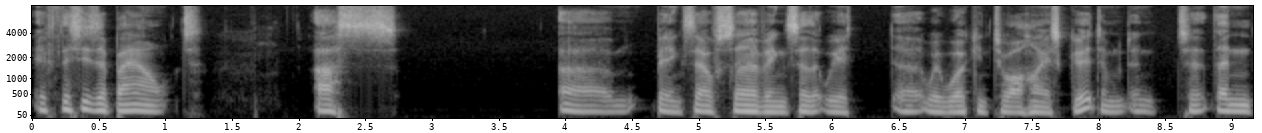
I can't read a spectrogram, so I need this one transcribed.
if this is about us um, being self-serving, so that we're uh, we're working to our highest good, and, and to, then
